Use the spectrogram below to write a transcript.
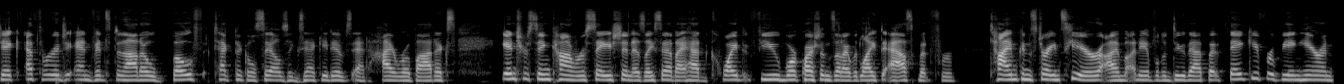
Jake Ethridge and Vince Donato, both technical sales executives at Hai Robotics. Interesting conversation. As I said, I had quite a few more questions that I would like to ask, but for time constraints here, I'm unable to do that. But thank you for being here and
